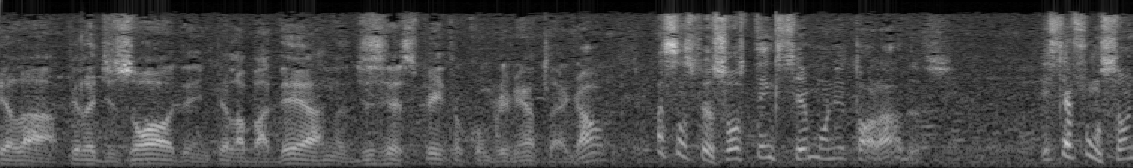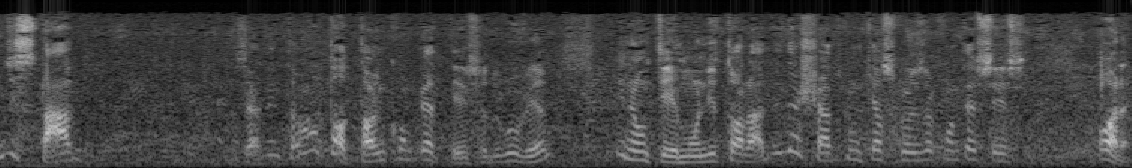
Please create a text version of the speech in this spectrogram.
pela, pela desordem, pela baderna, desrespeito ao cumprimento legal, essas pessoas têm que ser monitoradas. Isso é função de Estado. Certo? Então é uma total incompetência do governo e não ter monitorado e deixado com que as coisas acontecessem. Ora,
